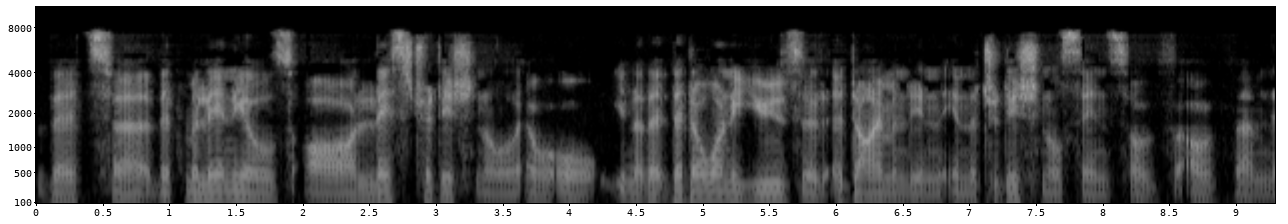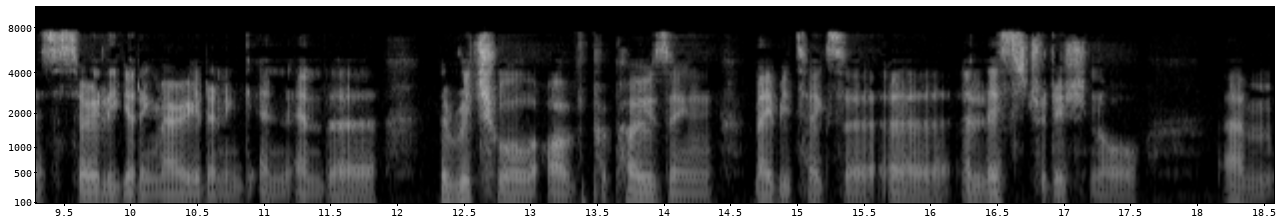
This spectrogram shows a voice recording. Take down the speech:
that uh, that millennials are less traditional, or, or you know they, they don't want to use a, a, diamond in, in the traditional sense of of um, necessarily getting married, and and and the the ritual of proposing maybe takes a, a, a less traditional um,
